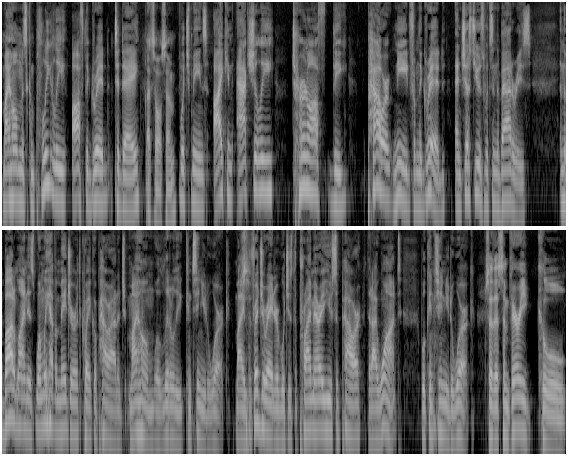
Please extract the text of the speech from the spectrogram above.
my home is completely off the grid today That's awesome. which means I can actually turn off the power need from the grid and just use what's in the batteries. And the bottom line is when we have a major earthquake or power outage, my home will literally continue to work. My refrigerator, which is the primary use of power that I want, will continue to work. So there's some very cool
